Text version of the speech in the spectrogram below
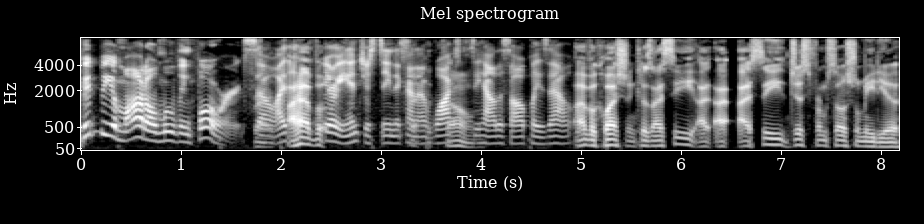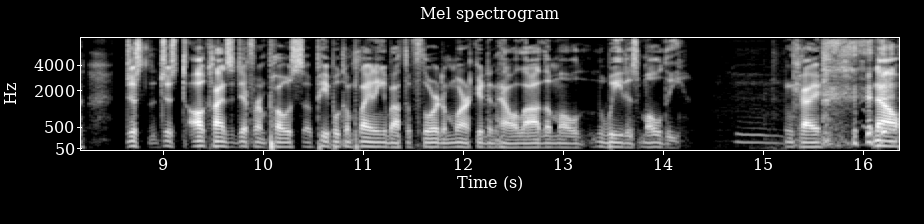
could be a model moving forward. So I think Mm-hmm. have it's a- very interesting to kind of watch tone. and see how this all plays out. I have a question because I see I, I, I see just from social media just just all kinds of different posts of people complaining about the Florida market and how a lot of the mold the weed is moldy. Okay. Now,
